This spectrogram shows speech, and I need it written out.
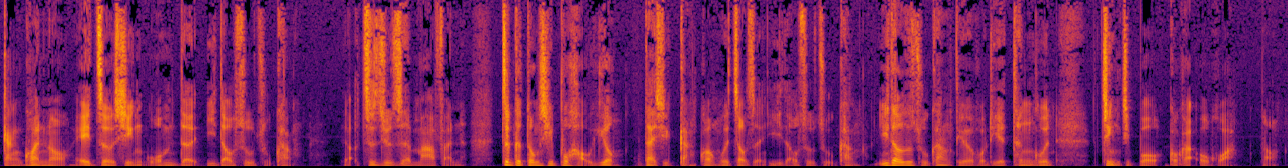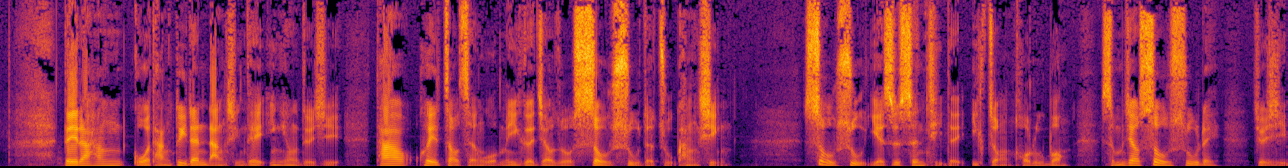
赶快哦，哎，执行我们的胰岛素阻抗，啊这就是很麻烦的。这个东西不好用，但是赶快会造成胰岛素阻抗。胰岛素阻抗第二后天糖分。进一步更加恶化。好，第二行果糖对咱人形态影响就是，它会造成我们一个叫做瘦素的阻抗性。瘦素也是身体的一种荷尔蒙。什么叫瘦素呢？就是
